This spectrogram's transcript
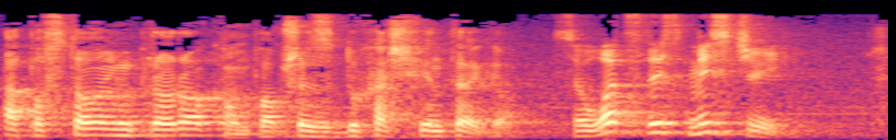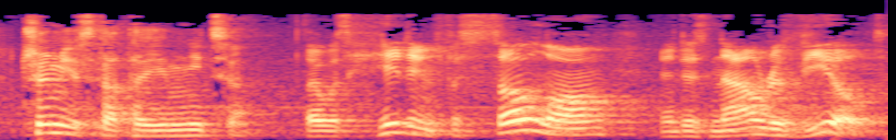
apostołom i prorokom poprzez Ducha Świętego. So, what's this mystery Czym jest ta tajemnica, that was hidden for so long and is now revealed?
